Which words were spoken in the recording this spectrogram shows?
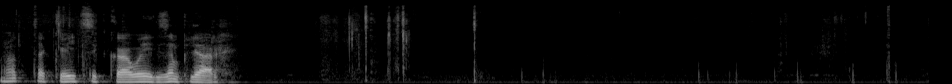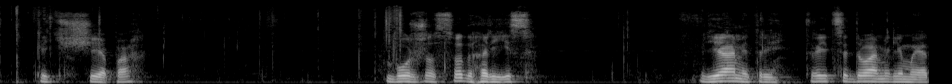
От такий цікавий екземпляр. Підщепа. Буржосот гріз. В діаметрі 32 мм.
